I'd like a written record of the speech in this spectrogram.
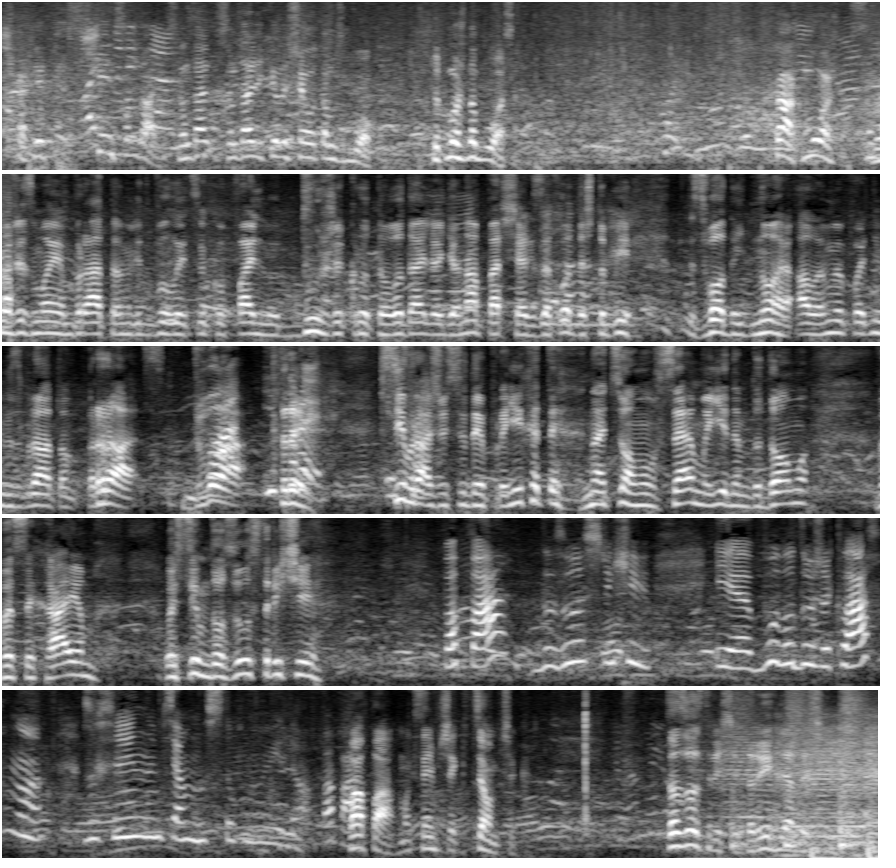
Яка ти сандалі. Сандалі, сандаліки лише отам збоку. Тут можна боса. Так, можна. Ми вже з моїм братом відбули цю купальну. Дуже круто. Вода льодяна. Перше, як заходиш, тобі зводить ноги, але ми потім з братом раз, два, і три. три. Всім раджу сюди приїхати. На цьому все. Ми їдемо додому, висихаємо. Усім до зустрічі. Папа, до зустрічі. І було дуже класно. Зустрінемося в наступному відео. Па-па. Папа, Максимчик, Тьомчик. До зустрічі, дорогі глядачі.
